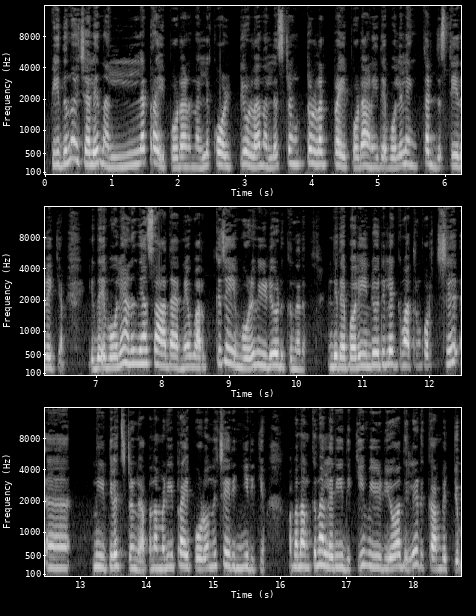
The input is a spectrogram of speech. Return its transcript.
അപ്പൊ ഇതെന്ന് വെച്ചാൽ നല്ല ട്രൈപ്പോഡാണ് നല്ല ക്വാളിറ്റി ഉള്ള നല്ല സ്ട്രെങ്ത് ഉള്ള ട്രൈപ്പോഡാണ് ഇതേപോലെ ലെങ്ത് അഡ്ജസ്റ്റ് ചെയ്ത് വെക്കാം. ഇതേപോലെയാണ് ഞാൻ സാധാരണ വർക്ക് ചെയ്യുമ്പോൾ വീഡിയോ എടുക്കുന്നത്. ഇതേപോലെ ഇതിന്റെ ഒരു ലെഗ് മാത്രം കുറച്ച് നീട്ടി വെച്ചിട്ടുണ്ട്. അപ്പൊ നമ്മുടെ ഈ ട്രൈപോഡ് ഒന്ന് ചെരിഞ്ഞിരിക്കും. അപ്പൊ നമുക്ക് നല്ല രീതിക്ക് വീഡിയോ അതിൽ എടുക്കാൻ പറ്റും.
